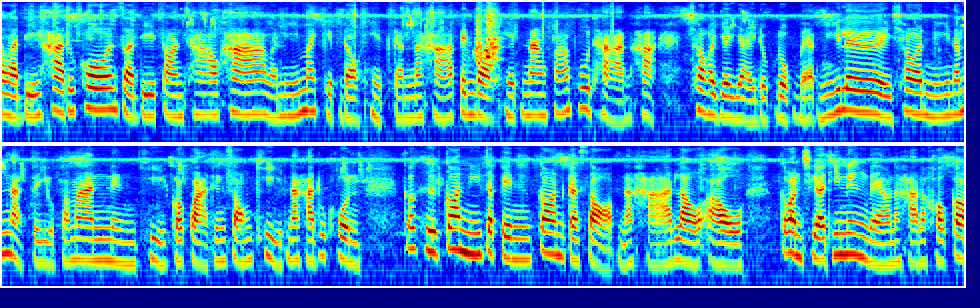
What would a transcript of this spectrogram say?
สวัสดีค่ะทุกคน สวัสดีตอนเช้าค่ะ วันนี้มาเก็บดอกเห็ดกันนะคะ เป็นดอกเห็ดนางฟ้าภูฐานค่ะ ช่อใหญ่ๆ ดกๆ แบบนี้เลย ช่อนี้น้ำหนักจะอยู่ประมาณ 1 ขีดกว่าๆถึง 2 ขีดนะคะ ทุกคน ก็คือก้อนนี้จะเป็นก้อนกระสอบนะคะ เราเอาก้อนเชื้อที่นึ่งแล้วนะคะ แล้วเขาก็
